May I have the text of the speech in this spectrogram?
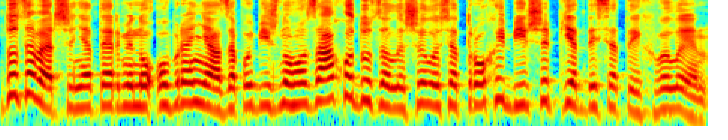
До завершення терміну обрання запобіжного заходу залишилося трохи більше 50 хвилин.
